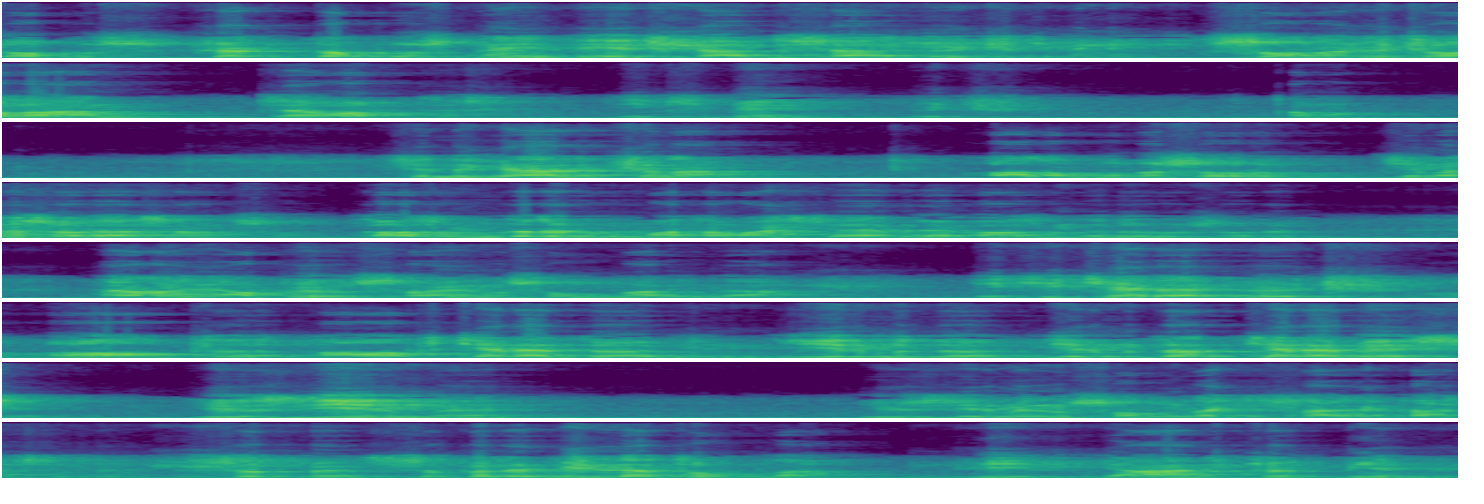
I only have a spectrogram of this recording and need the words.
9. Kök 9 ne diye çıkar dışarı? 3. Sonu 3 olan cevaptır. 2003. Tamam. Şimdi geldik şuna. Alın bunu sorun. Kime sorarsanız sorun. Kazındırır bu. Matematiklere bile kazındırır bu soru. Hemen yapıyoruz sayının sonlarıyla. 2 kere 3, 6, 6 kere 4, 24, 24 kere 5, 120. 120'nin sonundaki sayı kaç? 0. 0'ı 1 ile topla. 1. Yani kök 1 mi?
